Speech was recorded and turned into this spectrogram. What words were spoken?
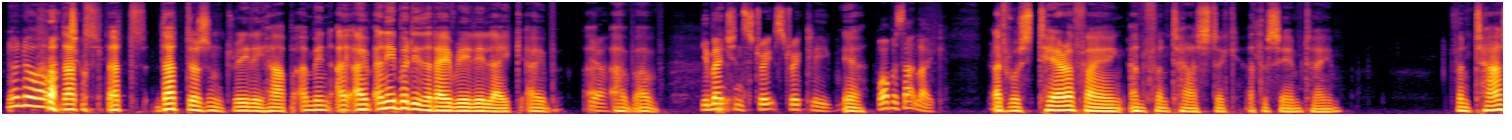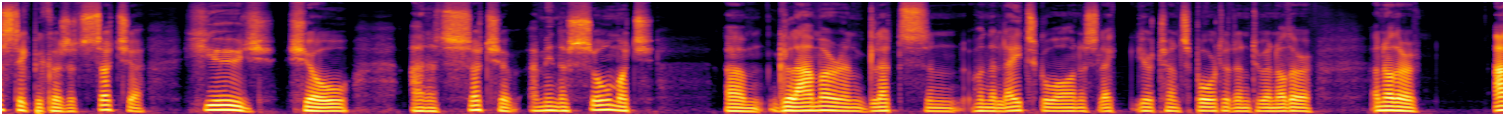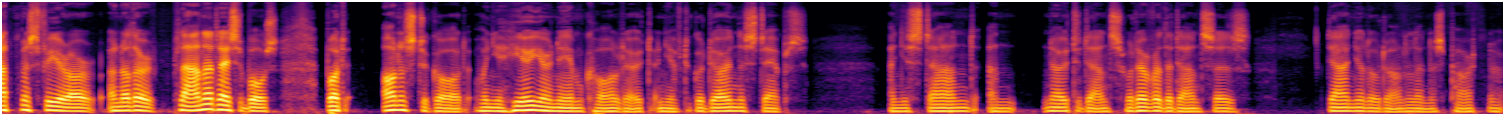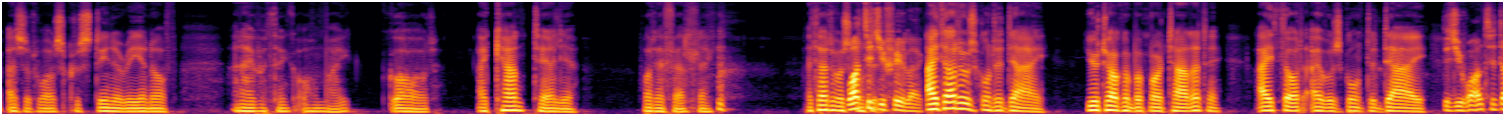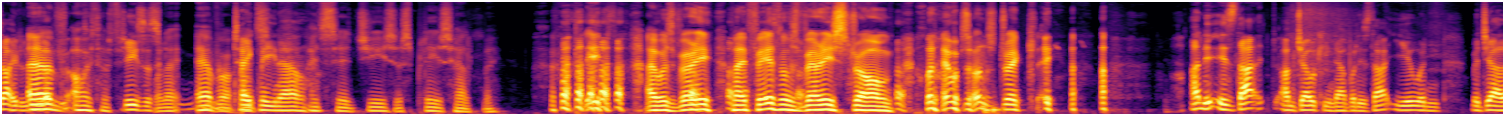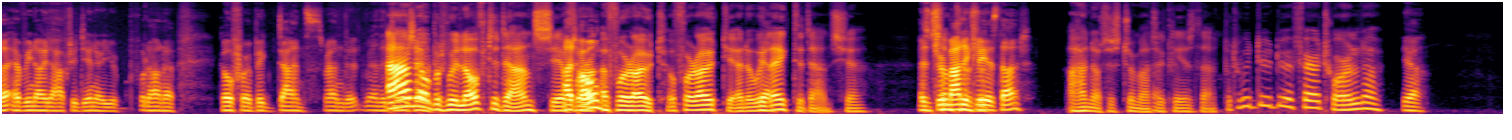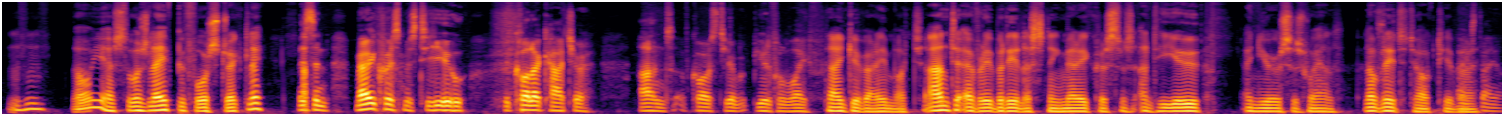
No, no, that's that's that doesn't really happen. I mean, I, I've anybody that I really like, I've, uh, Yeah. I've, I've, You uh, mentioned strict, strictly. yeah. What was that like? It was terrifying and fantastic at the same time. Fantastic because it's such a huge show and it's such a I mean there's so much um, glamour and glitz and when the lights go on it's like you're transported into another another atmosphere or another planet I suppose. But honest to God when you hear your name called out and you have to go down the steps and you stand and now to dance, whatever the dance is, Daniel O'Donnell and his partner, as it was Kristina Rihanoff, and I would think, oh my God, I can't tell you what I felt like. I thought it was. What did to, you feel like? I thought I was going to die. You're talking about mortality. I thought I was going to die. Did you want to die? Ev- oh, I thought, Jesus, will I ever? take I'd, me now. I said, Jesus, please help me. please. I was very, my faith was very strong when I was on Strictly. And is that? I'm joking now, but is that you and Majella every night after dinner? You put on a, go for a big dance round the round the. Ah no, but we love to dance. Yeah, at if home if we're out, if we're out, yeah, no, we yeah. like to dance. Yeah, as and dramatically as that. Ah, not as dramatically yeah. as that, but we do do a fair twirl now. Yeah. Mm-hmm. Oh yes, there was life before Strictly. Listen, Merry Christmas to you, the colour catcher, and of course to your beautiful wife. Thank you very much, and to everybody listening, Merry Christmas, and to you and yours as well. Lovely to talk to you, Barry. Thanks,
